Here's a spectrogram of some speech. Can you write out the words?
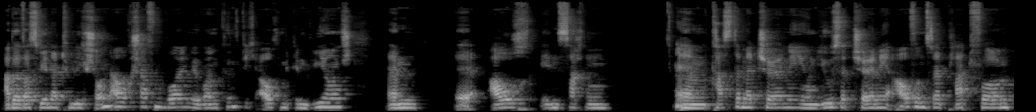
aber was wir natürlich schon auch schaffen wollen, wir wollen künftig auch mit dem Relaunch ähm, äh, auch in Sachen ähm, Customer Journey und User Journey auf unserer Plattform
